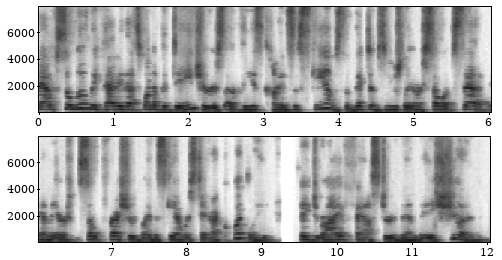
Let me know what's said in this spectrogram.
Absolutely, Patty. That's one of the dangers of these kinds of scams. The victims usually are so upset and they're so pressured by the scammers to act quickly they drive faster than they should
